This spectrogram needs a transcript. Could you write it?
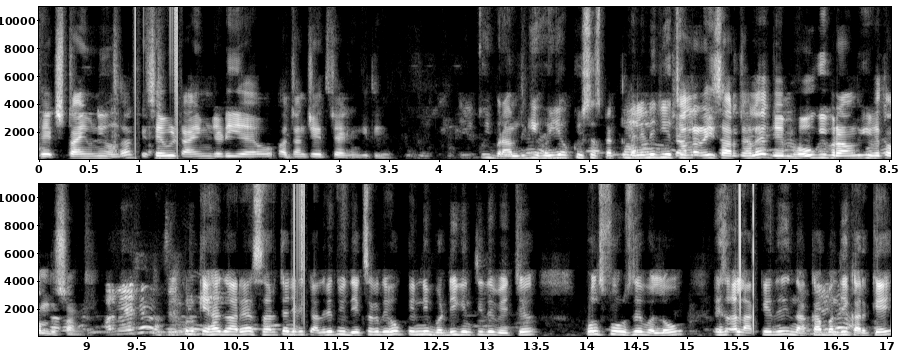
ਫਿਕਸ ਟਾਈਮ ਨਹੀਂ ਹੁੰਦਾ। ਕਿਸੇ ਵੀ ਟਾਈਮ ਜਿਹੜੀ ਹੈ ਉਹ ਅਚਨਚੇਤ ਚੈਕਿੰਗ ਕੀਤੀ ਹੈ। ਕੋਈ ਬਰਾਮਦਗੀ ਹੋਈ ਹੈ ਕੋਈ ਸਸਪੈਕਟ ਮਿਲੇ ਨੇ ਜੀ ਇੱਥੇ? ਚੱਲ ਰਹੀ ਸਰਚ ਹਲੇ ਜੇ ਹੋਊਗੀ ਬਰਾਮਦਗੀ ਫਿਰ ਤੁਹਾਨੂੰ ਦੱਸਾਂਗੇ। ਬਿਲਕੁਲ ਕਿਹਾ ਜਾ ਰਿਹਾ ਸਰਚ ਹੈ ਜਿਹੜੀ ਚੱਲ ਰਹੀ ਤੁਸੀਂ ਦੇਖ ਸਕਦੇ ਹੋ ਕਿੰਨੀ ਵੱਡੀ ਗਿਣਤੀ ਦੇ ਵਿੱਚ ਪੁਲਿਸ ਫੋਰਸ ਦੇ ਵੱਲੋਂ ਇਸ ਇਲਾਕੇ ਦੀ ਨਾਕਾਬੰਦੀ ਕਰਕੇ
